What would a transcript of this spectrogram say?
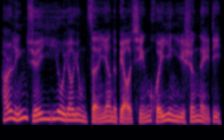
而林觉一又要用怎样的表情回应一声内弟？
